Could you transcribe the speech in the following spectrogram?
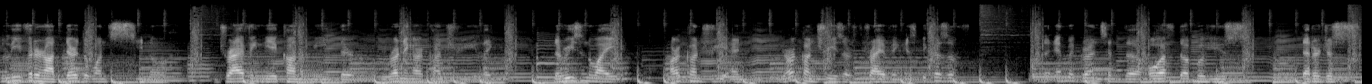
believe it or not, they're the ones you know driving the economy. They're running our country. Like the reason why our country and your countries are thriving is because of the immigrants and the OFWs that are just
